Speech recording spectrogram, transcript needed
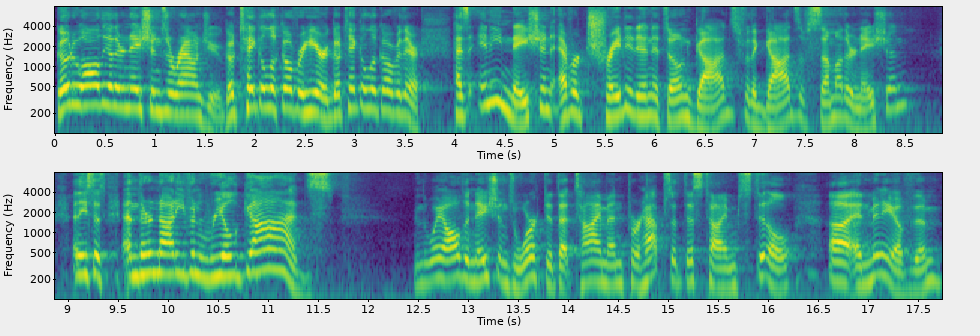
Go to all the other nations around you. Go take a look over here. Go take a look over there. Has any nation ever traded in its own gods for the gods of some other nation? And he says, and they're not even real gods. And the way all the nations worked at that time, and perhaps at this time still, uh, and many of them,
